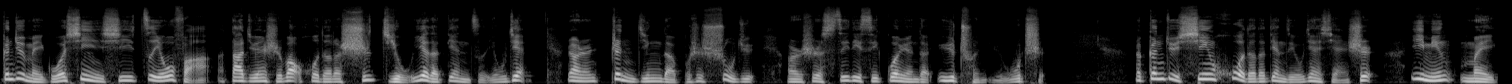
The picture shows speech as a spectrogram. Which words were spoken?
根据美国信息自由法，《大纪元时报》获得了十九页的电子邮件。让人震惊的不是数据，而是 CDC 官员的愚蠢与无耻。那根据新获得的电子邮件显示，一名美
